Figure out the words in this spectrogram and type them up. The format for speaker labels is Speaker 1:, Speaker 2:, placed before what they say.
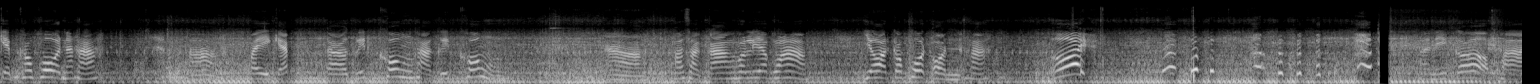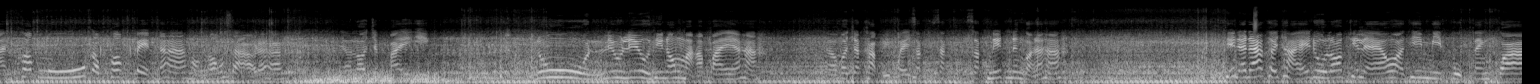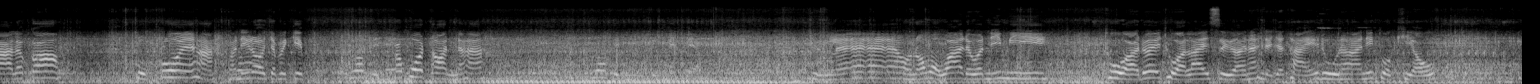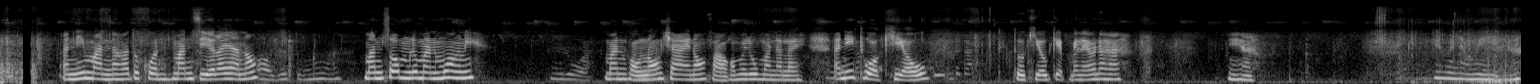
Speaker 1: เก็บข้าวโพดนะคะไปเก็บกริดคงค่ะกริดคงอ่าภาษากลางเขาเรียกว่า ยอดข้าวโพดอ่อนนะคะโอ้ยอันนี้ก็ผ่านคอกหมูกับคอกเป็ดนะคะของน้องสาวนะคะ เดี๋ยวเราจะไปอีกนู่นริ้วๆที่น้องหมาไปอะค่ะเราก็จะขับอีกไปสักสักสักนิดนึงก่อนนะคะ ที่ดาด้าเคยถ่ายให้ดูรอบที่แล้วอะที่มีปลูกแตงกวาแล้วก็ปลูกกล้วยค่ะ วันนี้เราจะไปเก็บข้าวโพดอ่อนนะคะ
Speaker 2: พวกเป็นเป็นเม็ดแบบ
Speaker 1: ถึงแล้วน้องบอกว่าเดี๋ยววันนี้มีถั่วด้วยถั่วลายเสือนะเดี๋ยวจะถ่ายให้ดูนะคะอันนี่ถั่วเขียว อันนี้มันนะคะ ทุกคนมันสีอะไรอะเนาะ
Speaker 2: อ๋ออยู่ตรงนู้นนะ
Speaker 1: มันส้มหรือมันม่วงนี่
Speaker 2: ไม่รู้อะ
Speaker 1: มันของน้องชายน้องสาวก็ไม่รู้มันอะไร อันนี้ถั่วเขียว ถั่วเขียวเก็บไปแล้วนะคะ นี่ค่ะ นี่มันยังมีอยู่นะ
